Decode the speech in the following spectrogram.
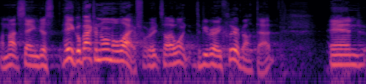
I'm not saying just, hey, go back to normal life. Right? So I want to be very clear about that. And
